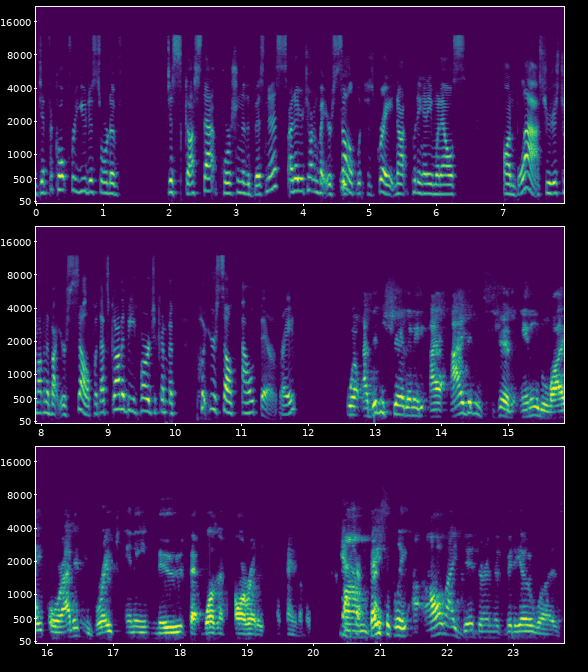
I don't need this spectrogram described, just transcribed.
difficult for you to sort of discuss that portion of the business? I know you're talking about yourself, which is great, not putting anyone else on blast. You're just talking about yourself, but that's got to be hard to kind of put yourself out there, right? Well, I didn't shed any. I I didn't shed any light, or I didn't break any news that wasn't already attainable. Yeah, sure. um, basically, all I did during this video was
